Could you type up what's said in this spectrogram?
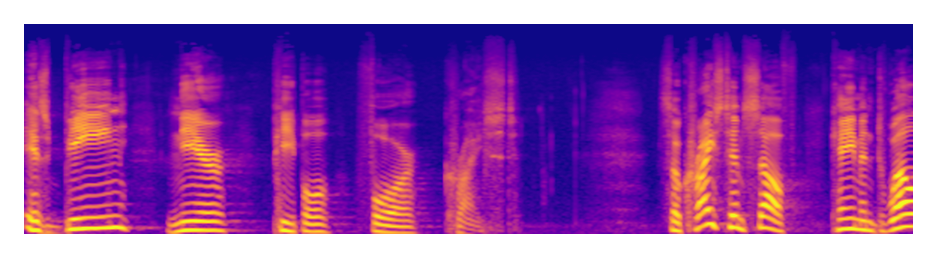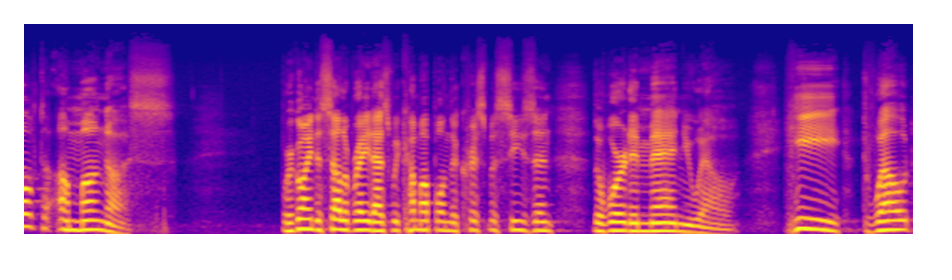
is being near people for Christ. So Christ Himself came and dwelt among us. We're going to celebrate as we come up on the Christmas season the word Emmanuel. He dwelt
